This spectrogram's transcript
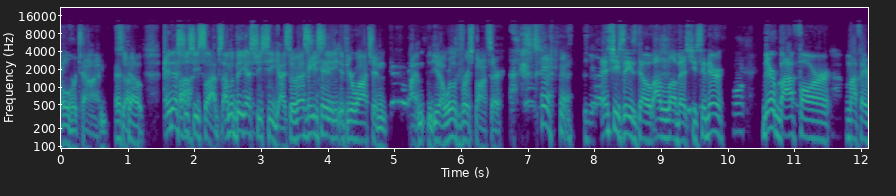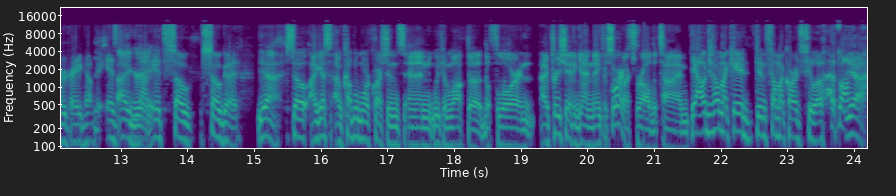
over time. That's so, dope. and SGC slabs. I'm a big SGC guy. So if SGC, if you're watching, I'm, you know, we're looking for a sponsor. SGC is dope. I love SGC. They're they're by far my favorite grading company. It's, I agree. It's so so good. Yeah. So I guess a couple more questions and then we can walk the, the floor. And I appreciate again, thank you so course. much for all the time. Yeah, I'll just hope my kid didn't sell my cards too low. Yeah.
